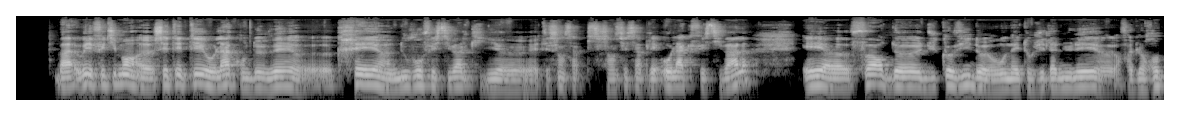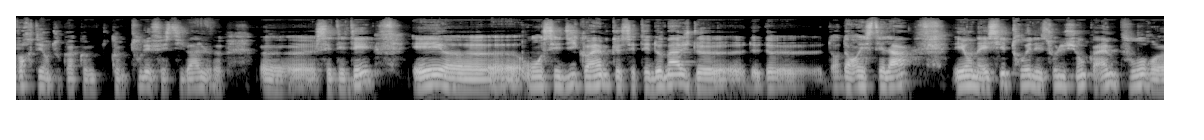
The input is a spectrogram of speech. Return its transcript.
Bah oui, effectivement, euh, cet été au lac, on devait euh, créer un nouveau festival qui euh, était censé, s'appeler Au Lac Festival. Et fort de, du Covid, on a été obligé de l'annuler, enfin de le reporter en tout cas comme, comme tous les festivals cet été. Et on s'est dit quand même que c'était dommage de, de, d'en rester là. Et on a essayé de trouver des solutions quand même pour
